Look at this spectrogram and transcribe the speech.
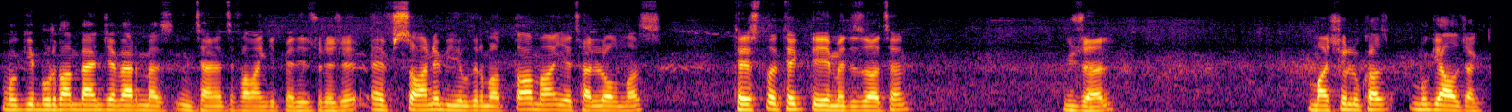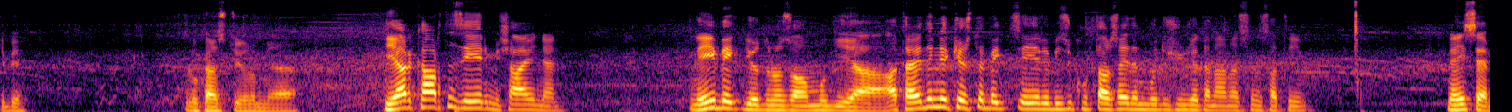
Mugi buradan bence vermez interneti falan gitmediği sürece. Efsane bir yıldırım attı ama yeterli olmaz. Tesla tek de yemedi zaten. Güzel. Maçı Lucas Mugi alacak gibi. Lucas diyorum ya. Diğer kartı zehirmiş aynen. Neyi bekliyordun o zaman Mugi ya? Ataydın ya köstebek zehri bizi kurtarsaydın bu düşünceden anasını satayım. Neyse.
